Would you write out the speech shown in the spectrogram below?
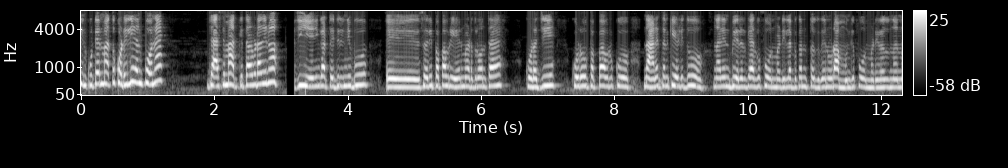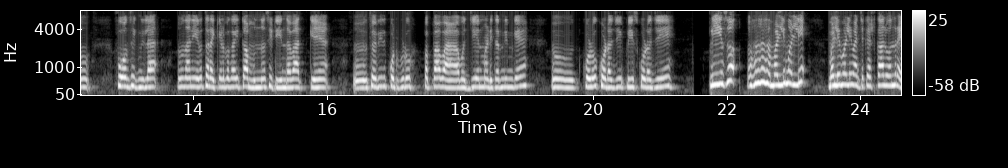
ನಿನ್ ಕುಟೇನ್ ಮಾತು ಕೊಡಿಲಿ ನನ್ನ ಫೋನ. ಜಾಸ್ತಿ ಮಾತ್ಕಿತಾ ಬಿಡ ನೀನು. ಅಜ್ಜಿ ಏನಿಗೆ ಆಡ್ತಾ ಇದ್ರಿ ನೀವು? ಏ, ಸರಿ ಪಾಪ ಅವ್ರು ಏನು ಮಾಡಿದ್ರು ಅಂತ? ಕೊಡಜ್ಜಿ, ಕೊಡು ಪಪ್ಪ ಅವ್ರು ನಾನೇ ತನಕ ಹೇಳಿದ್ದು, ನಾನೇನು ಬೇರೆಯವ್ರಿಗೆ ಯಾರಿಗೂ ಫೋನ್ ಮಾಡಿಲ್ಲ. ಬೇಕಂತ ತೆಗೆದೆ ನೋಡು, ಅಮ್ಮನಿಗೆ ಫೋನ್ ಮಾಡಿರೋದು ನಾನು. ಫೋನ್ ಸಿಗ್ಲಿಲ್ಲ. ನಾನು ಏನೋ ಥರ ಕೇಳ್ಬೇಕಾಯ್ತು ಅಮ್ಮನ ಸಿಟಿಯಿಂದ ಅದಕ್ಕೆ ಸರಿ ಕೊಟ್ಬಿಡು. ಪಪ್ಪ ಅಜ್ಜಿ ಏನು ಮಾಡಿದ್ದಾರೆ ನಿನಗೆ? ಕೊಡು ಕೊಡಜ್ಜಿ ಪ್ಲೀಸ್ ಕೊಡಜ್ಜಿ. ಪ್ಲೀಸ್ ಮಳ್ಳಿ ಮಳ್ಳಿ. ಮಳ್ಳಿ ಮಳ್ಳಿ ವಂಚಕಷ್ಟು ಕಾಲು ಅಂದರೆ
